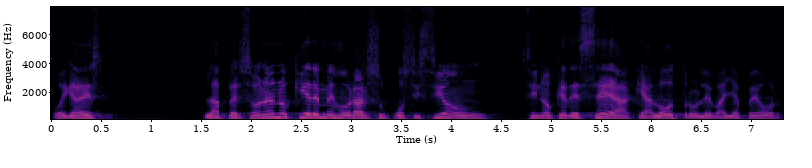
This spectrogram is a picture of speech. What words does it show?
Oiga esto, la persona no quiere mejorar su posición, sino que desea que al otro le vaya peor.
